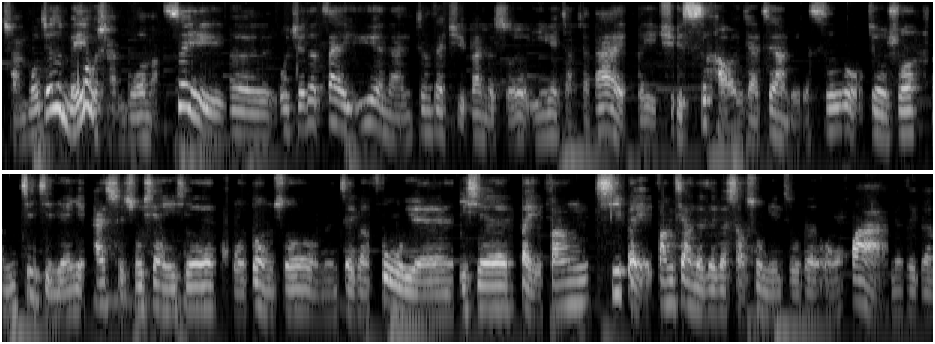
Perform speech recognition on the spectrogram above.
传播，就是没有传播嘛。所以呃，我我觉得在越南正在举办的所有音乐奖项，大家也可以去思考一下这样的一个思路，就是说我们近几年也开始出现一些活动，说我们这个复原一些北方、西北方向的这个少数民族的文化，那这个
